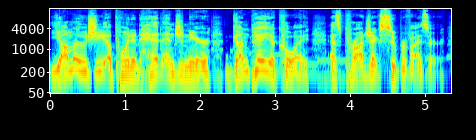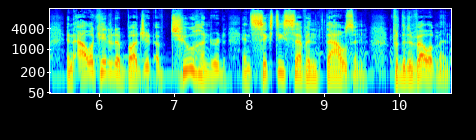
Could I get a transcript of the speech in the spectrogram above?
Yamauchi appointed head engineer Gunpei Yokoi as project supervisor and allocated a budget of 267,000 for the development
